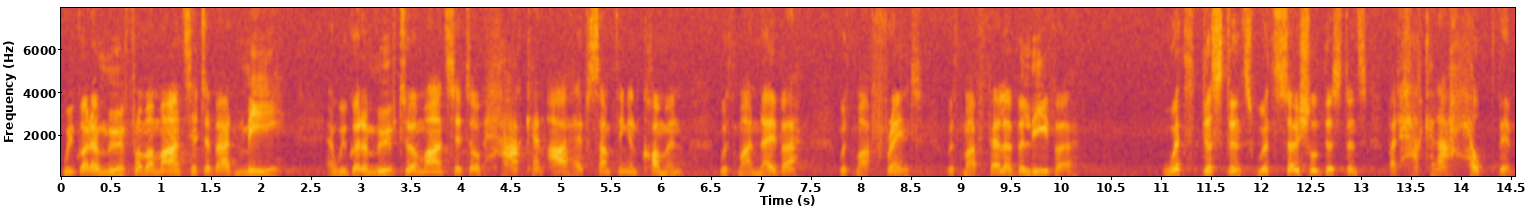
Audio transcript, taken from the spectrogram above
We've got to move from a mindset about me and we've got to move to a mindset of how can I have something in common with my neighbor, with my friend, with my fellow believer, with distance, with social distance, but how can I help them?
